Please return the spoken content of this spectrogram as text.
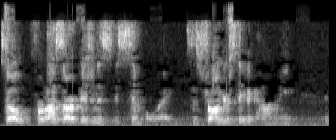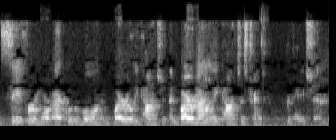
so for us, our vision is, is simple, right? It's a stronger state economy and safer, more equitable, and environmentally conscious, environmentally conscious transportation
